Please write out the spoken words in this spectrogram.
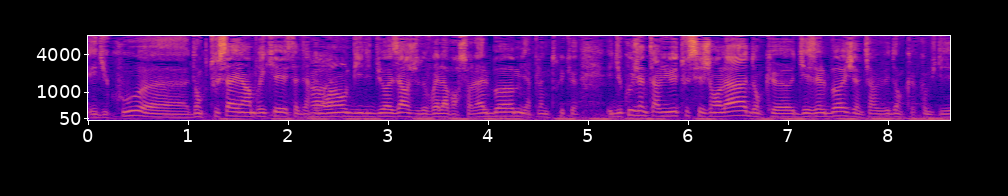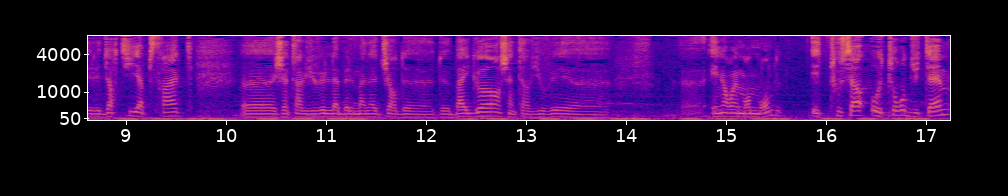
Et du coup, euh, donc tout ça est imbriqué, c'est-à-dire que Ouais. normalement Billy Biohazard, je devrais l'avoir sur l'album, il y a plein de trucs. Et du coup, j'ai interviewé tous ces gens-là, donc euh, Diesel Boy, j'ai interviewé donc, comme je disais, les Dirty, Abstract, euh, j'ai interviewé le label manager de, de Bygore, j'ai interviewé euh, euh, énormément de monde. Et tout ça autour du thème,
